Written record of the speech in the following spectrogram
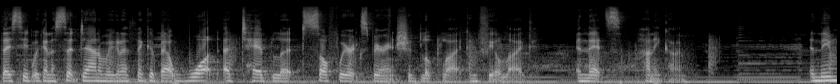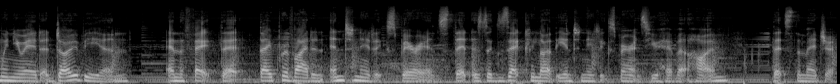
They said we're going to sit down and we're going to think about what a tablet software experience should look like and feel like, and that's Honeycomb. And then when you add Adobe in, and the fact that they provide an internet experience that is exactly like the internet experience you have at home, that's the magic.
